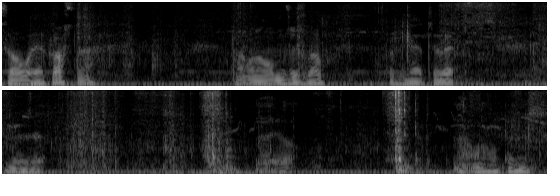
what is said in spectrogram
That's all the way across now. That one opens as well, if I can get to it. Where is it? There you go. That one opens.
